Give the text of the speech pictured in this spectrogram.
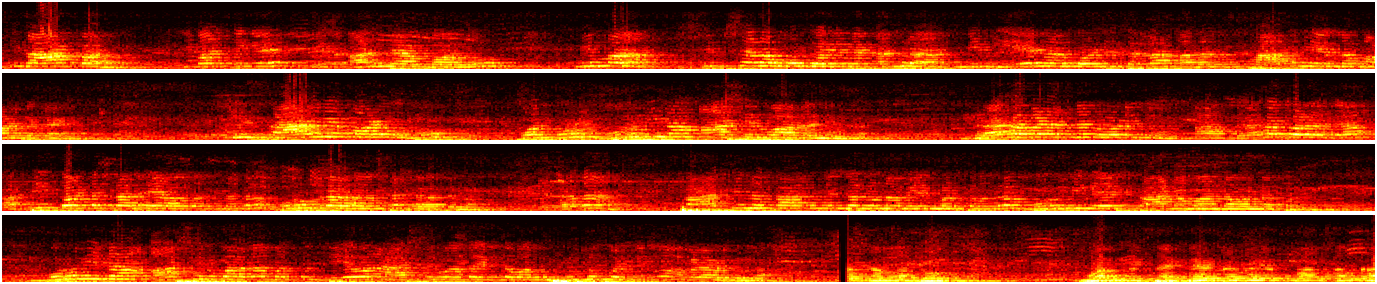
ಇದು ಆಗ್ಬಾರ್ದು. ಇವತ್ತಿಗೆ ಇದು ಅಲ್ಲಿ ಆಗ್ಬಾರ್ದು. ನಿಮ್ಮ ಶಿಕ್ಷಣ ಮುಂದುವರಿಬೇಕಂದ್ರೆ ನೀವು ಏನ್ ಅನ್ಕೊಂಡಿರ್ತಲ್ಲ ಅದನ್ನ ಸಾಧನೆಯನ್ನ ಮಾಡ್ಬೇಕಾಗಿದೆ ಈ ಸಾಧನೆ ಮಾಡುವುದು ಒಂದು ಗುರುವಿನ ಆಶೀರ್ವಾದದಿಂದ. ಗ್ರಹಗಳನ್ನ ನೋಡಿ ಆ ಗ್ರಹದೊಳಗ ಯಾವ್ದಂತಂದ್ರೆ ಗುರು ಗ್ರಹ ಅಂತ ಹೇಳ್ತೀವಿ ನಾವು. ಹೌದಾ? ಪ್ರಾಚೀನ ಕಾಲದಿಂದಲೂ ನಾವು ಏನ್ ಮಾಡ್ತೀವಿ ಅಂದ್ರೆ ಗುರುವಿಗೆ ಸ್ಥಾನಮಾನವನ್ನ ಕೊಡ್ತೀವಿ. ಗುರುವಿನ ಆಶೀರ್ವಾದ ಮತ್ತು ದೇವರ ಆಶೀರ್ವಾದ ಇಂದ ಒಂದು ಹುಲ್ಲು ಕೊಟ್ಟಿಗೂ ಅವಳಾಡುದಿಲ್ಲ ಒಂದು ಸೆಕೆಂಡ್ ಏನಪ್ಪ ಅಂತಂದ್ರ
